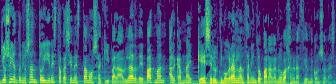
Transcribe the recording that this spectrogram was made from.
Yo soy Antonio Santo y en esta ocasión estamos aquí para hablar de Batman Arkham Knight, que es el último gran lanzamiento para la nueva generación de consolas.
